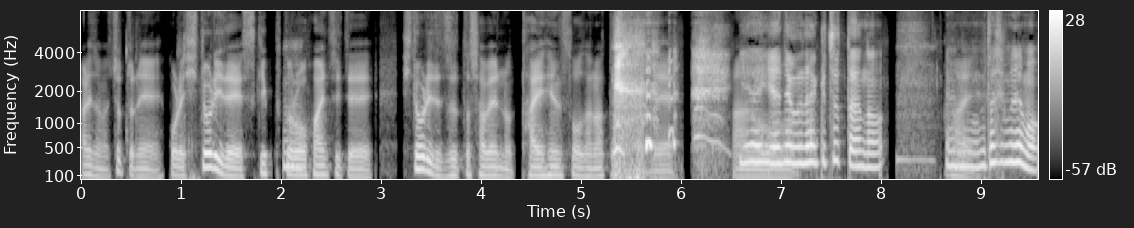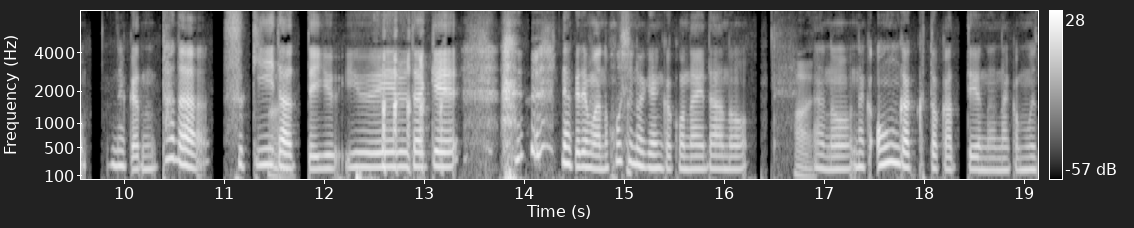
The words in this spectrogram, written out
ありがとうございます。ちょっとね、これ一人でスキップとローファーについて、一人でずっと喋るの大変そうだなと思ったんで。あ いのやいやでもなんかちょっとあのあの、はい私もでもなんかただ好きだって言,、言えるだけ なんかでもあの星野源がこの間あのはい。あのなんか音楽とかっていうのはなんか難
